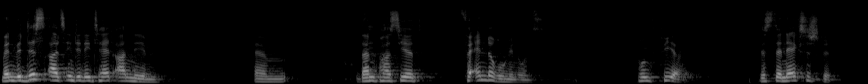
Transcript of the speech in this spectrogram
wenn wir das als Identität annehmen, ähm, dann passiert Veränderung in uns. Punkt 4. Das ist der nächste Schritt.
